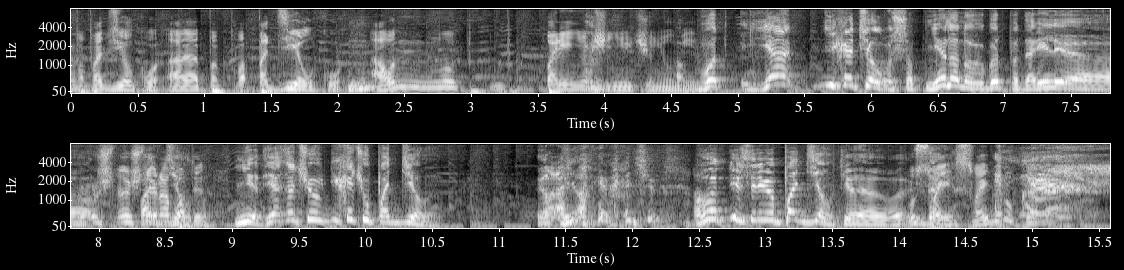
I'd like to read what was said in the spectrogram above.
по подделку, а, по, по- подделку, а он, ну, парень вообще ничего не умеет. Вот я не хотел бы, чтобы мне на Новый год подарили э, Ручной, что ли, подделку. Нет, я хочу, не хочу подделы. А я хочу- а вот мне все время подделки. э, Ну, свои- своими руками.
